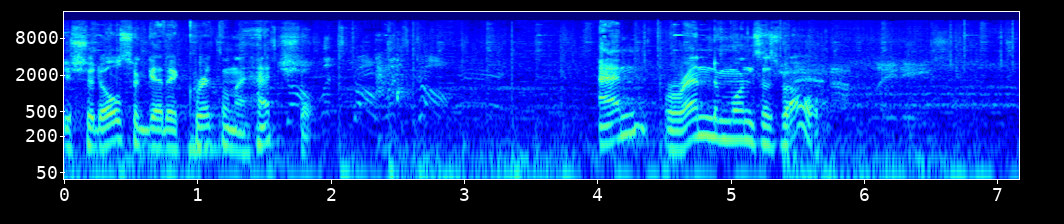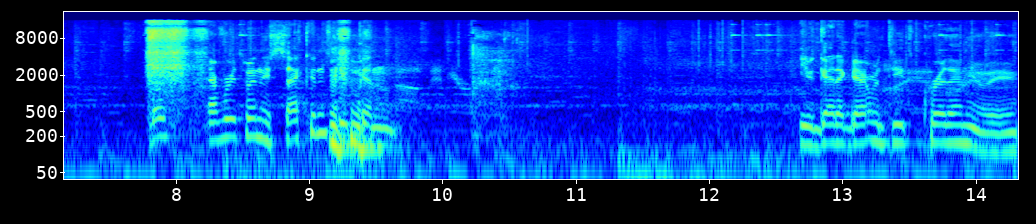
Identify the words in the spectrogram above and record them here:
you should also get a crit on a headshot. And random ones as well. Plus, every 20 seconds you can... You get a guaranteed crit anyway.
